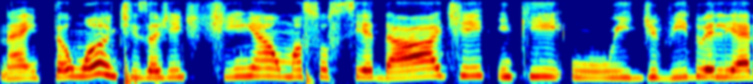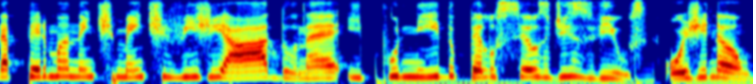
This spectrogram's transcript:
Né? Então, antes a gente tinha uma sociedade em que o indivíduo ele era permanentemente vigiado, né, e punido pelos seus desvios. Hoje não.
